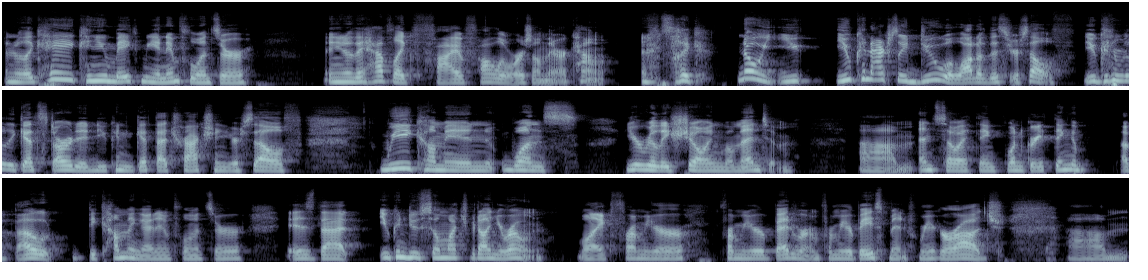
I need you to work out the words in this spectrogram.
and they're like hey can you make me an influencer? And you know they have like five followers on their account. And it's like no you you can actually do a lot of this yourself. You can really get started. You can get that traction yourself we come in once you're really showing momentum. Um, and so I think one great thing about becoming an influencer is that you can do so much of it on your own, like from your from your bedroom, from your basement, from your garage, um,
